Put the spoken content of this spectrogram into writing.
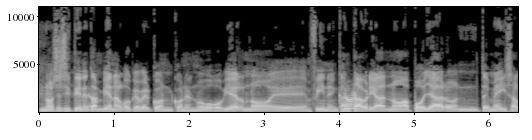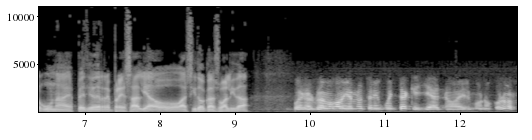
No sé si tiene también algo que ver con, con el nuevo gobierno, eh, en fin, en Cantabria no apoyaron, teméis alguna especie de represalia o ha sido casualidad. Bueno, el nuevo gobierno, ten en cuenta que ya no es monocolor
